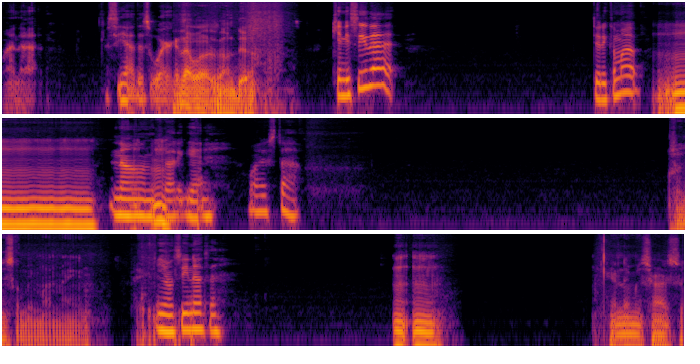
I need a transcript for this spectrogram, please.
why not? Let's see how this works. That's what I was gonna do. Can you see that? Did it come up? Mm-hmm. No, let me try it again. Why did it stop? So this is going to be my main page. You don't see nothing? Mm-mm. Here, let me try. To,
